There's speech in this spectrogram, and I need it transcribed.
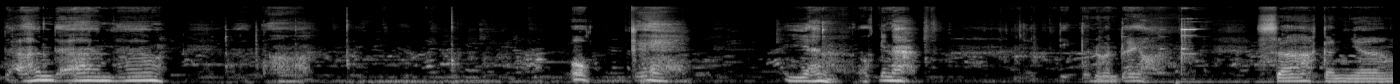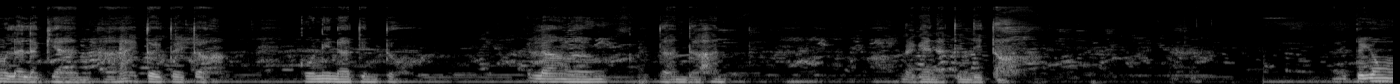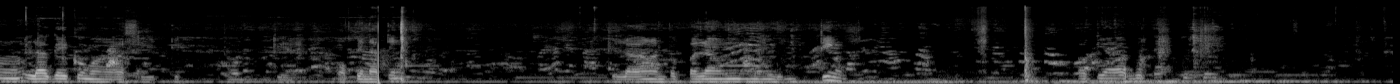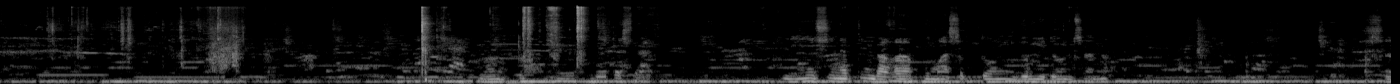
Dahan-dahan lang. Okay. Yan. Okay na. Dito naman tayo sa kanyang lalagyan. Ah, ito, ito, ito. Kunin natin to. Kailangan dahan-dahan. Lagay natin dito. Ito yung ilagay ko mga kasiti. Ito, open natin. Kailangan pa palang ng gunting. Okay, abot na. Butas na. Linisin natin baka pumasok tong dumi doon sa ano. Sa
